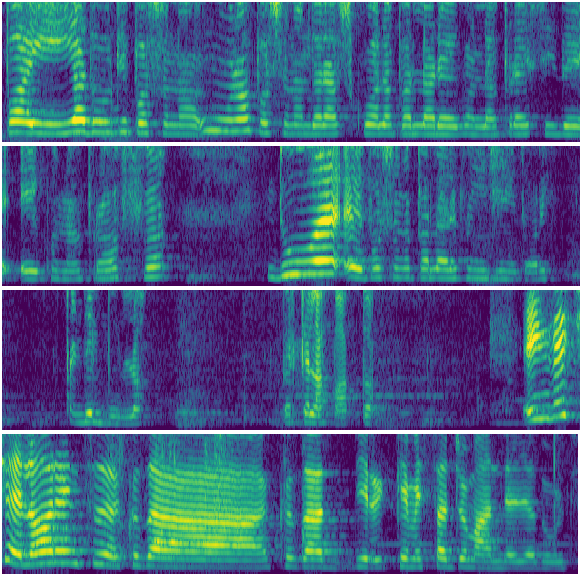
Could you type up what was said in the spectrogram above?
Poi gli adulti possono, uno, possono andare a scuola a parlare con la preside e con la prof. Due, eh, possono parlare con i genitori del bullo, perché l'ha fatto. E invece Lorenz, cosa, cosa dire, che messaggio mandi agli adulti?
